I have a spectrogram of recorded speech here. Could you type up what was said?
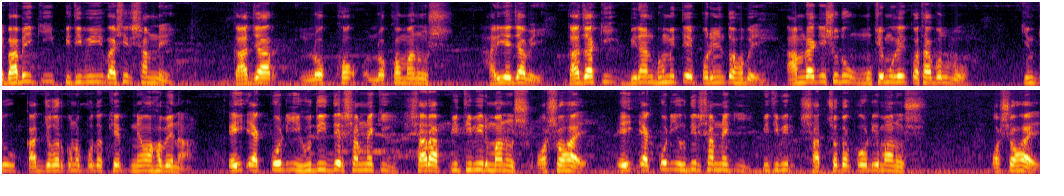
এভাবেই কি পৃথিবীবাসীর সামনে গাজার লক্ষ লক্ষ মানুষ হারিয়ে যাবে? গাজা কি বিরান ভূমিতে পরিণত হবে? আমরা কি শুধু মুখে মুখেই কথা বলব, কিন্তু কার্যকর কোনো পদক্ষেপ নেওয়া হবে না? এই এক কোটি ইহুদিদের সামনে কি সারা পৃথিবীর মানুষ অসহায়? এই এক কোটি ইহুদির সামনে কি পৃথিবীর সাতশত কোটি মানুষ অসহায়?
